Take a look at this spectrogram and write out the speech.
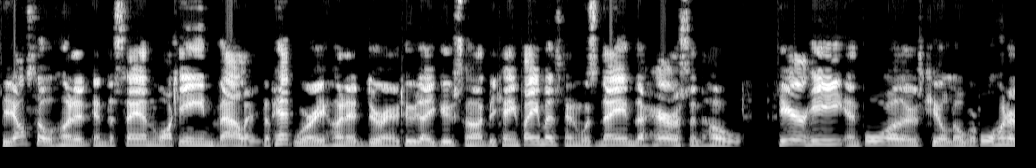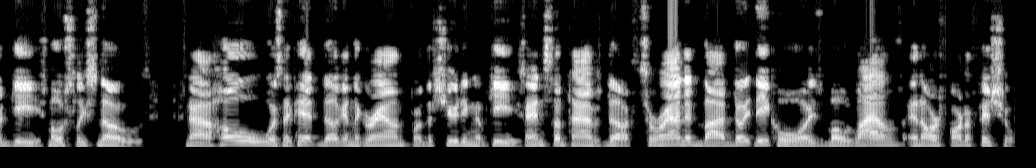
He also hunted in the San Joaquin Valley. The pit where he hunted during a two-day goose hunt became famous and was named the Harrison Hole. Here he and four others killed over 400 geese, mostly snows. Now, a hole was a pit dug in the ground for the shooting of geese and sometimes ducks, surrounded by decoys, both live and artificial.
